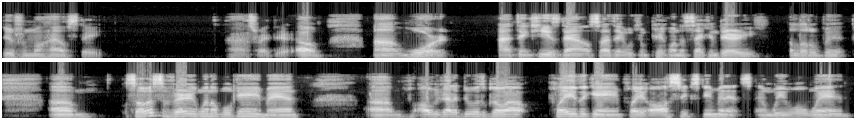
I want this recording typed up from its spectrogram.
dude from Ohio State. Ah, it's right there. Oh, um, Ward. I think he's down, so I think we can pick on the secondary a little bit. Um, so it's a very winnable game, man. Um, all we got to do is go out, play the game, play all 60 minutes, and we will win.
